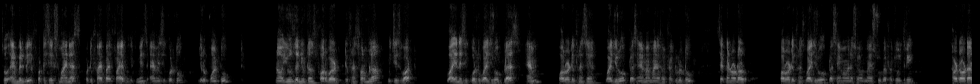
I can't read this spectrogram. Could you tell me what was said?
so m will be 46 minus 45 by 5 it means m is equal to 0 0.2 now use the newton's forward difference formula which is what? Yn is equal to y0 plus m forward difference y0 plus m minus 1 factorial 2 second order forward difference y0 plus m minus 1 minus 2 by factorial 3 third order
